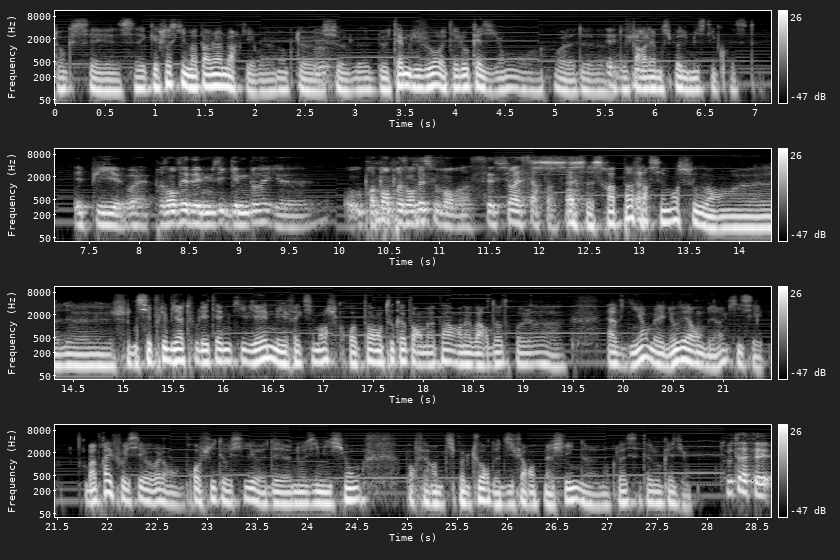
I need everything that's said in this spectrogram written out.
donc c'est quelque chose qui m'a pas mal marqué. Donc mm. le, thème du jour était l'occasion voilà, de, parler un petit peu de Mystic West. Et puis ouais, présenter des musiques Game Boy, on ne pourra pas en présenter souvent, hein, c'est sûr et certain. Ce ne sera pas forcément souvent. je ne sais plus bien tous les thèmes qui viennent, mais effectivement, je ne crois pas, en tout cas pour ma part, en avoir d'autres là à venir, mais nous verrons bien, qui sait. Bon, après, il faut essayer, voilà, on profite aussi euh, de nos émissions pour faire un petit peu le tour de différentes machines, donc là, c'était l'occasion. Tout à fait.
